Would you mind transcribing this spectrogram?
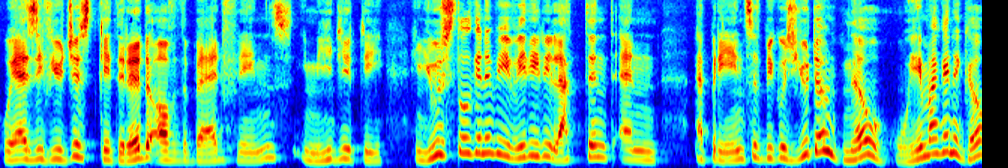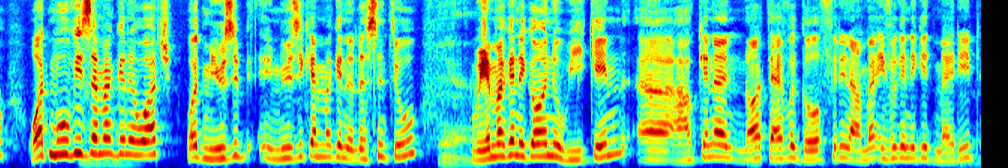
Whereas if you just get rid of the bad friends immediately, and you're still going to be very reluctant and apprehensive because you don't know where am I going to go, what movies am I going to watch, what music music am I going to listen to, Yeah. where am I going to go on a weekend, uh, how can I not have a girlfriend, am I ever going to get married?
